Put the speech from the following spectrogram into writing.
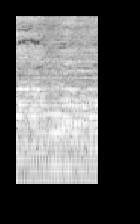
tomorrow.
